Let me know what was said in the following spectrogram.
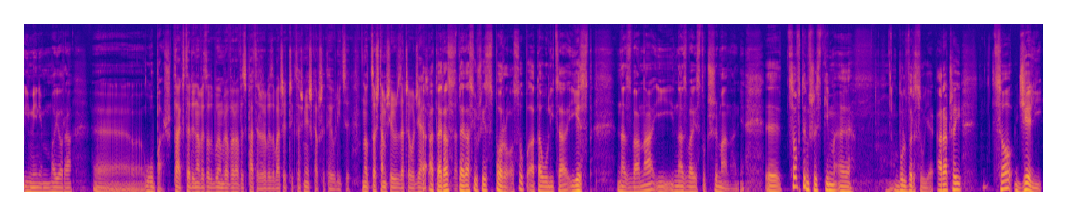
imieniem majora e, Łupasz. Tak, wtedy nawet odbyłem rowerowy spacer, żeby zobaczyć, czy ktoś mieszka przy tej ulicy. No coś tam się już zaczęło dziać. A teraz, teraz już jest sporo osób, a ta ulica jest nazwana i nazwa jest utrzymana. Nie? Y, Co w tym wszystkim e, bulwersuje? A raczej co dzieli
